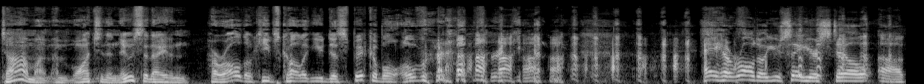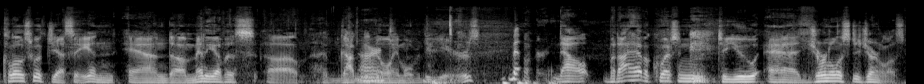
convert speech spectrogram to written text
"Tom, I'm, I'm watching the news tonight, and Geraldo keeps calling you despicable over and over again." Hey, Geraldo, you say you're still uh, close with Jesse, and and uh, many of us uh, have gotten to know him over the years. now, but I have a question to you, as journalist to journalist.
